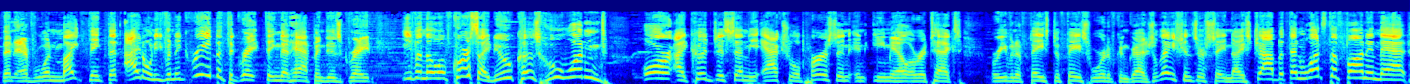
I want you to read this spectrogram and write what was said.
then everyone might think that I don't even agree that the great thing that happened is great, even though of course I do, because who wouldn't? Or I could just send the actual person an email or a text or even a face to face word of congratulations or say nice job. But then what's the fun in that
